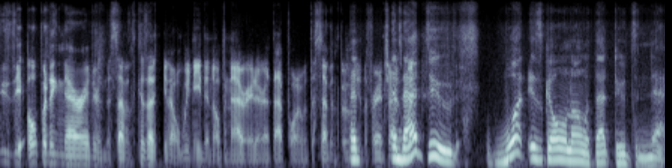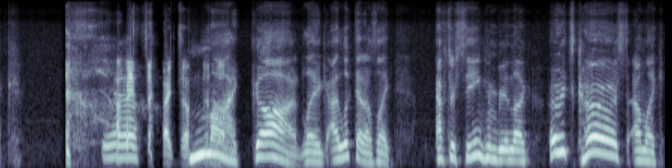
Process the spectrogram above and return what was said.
he's the opening narrator in the seventh because you know we need an open narrator at that point with the seventh movie And- in the franchise And but- that dude, what is going on with that dude's neck? Yeah. I, I don't know. My God. Like, I looked at it, I was like, after seeing him being like, it's cursed, I'm like,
